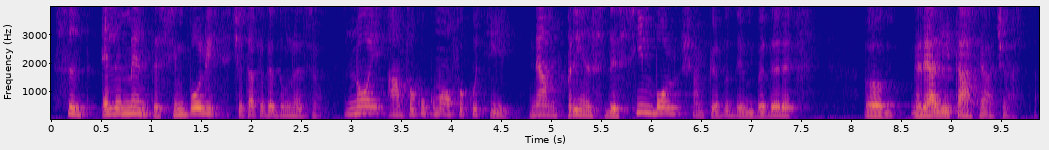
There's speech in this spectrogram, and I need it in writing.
Sunt elemente simbolistice date de Dumnezeu. Noi am făcut cum au făcut ei. Ne-am prins de simbol și am pierdut din vedere uh, realitatea aceasta.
